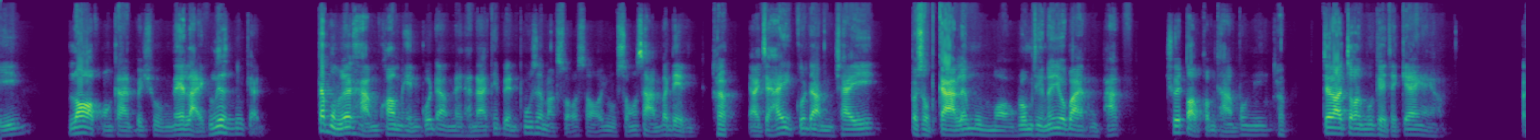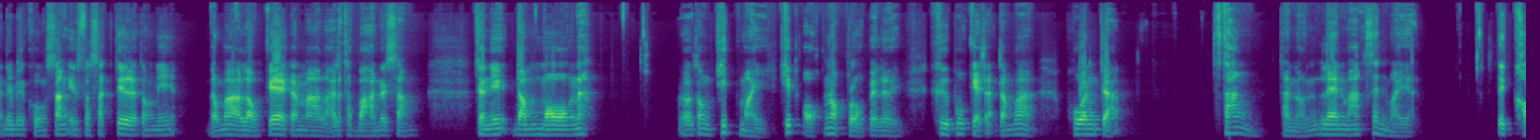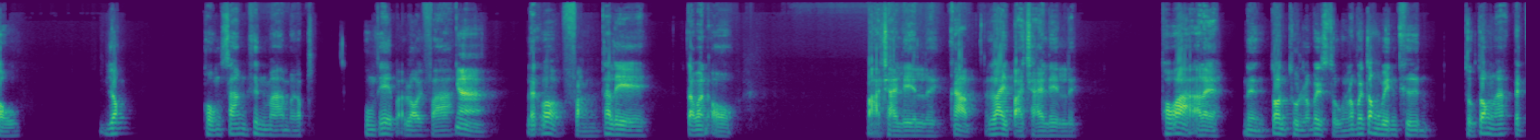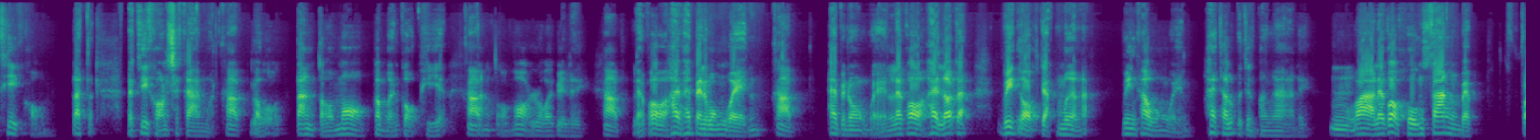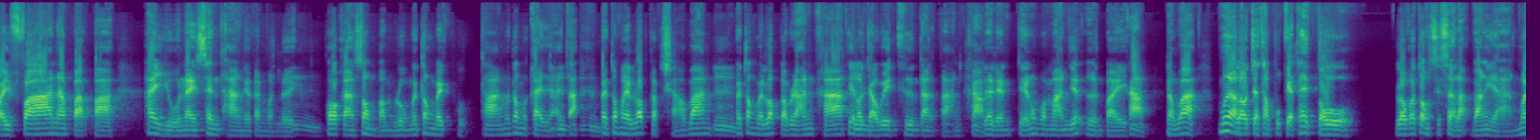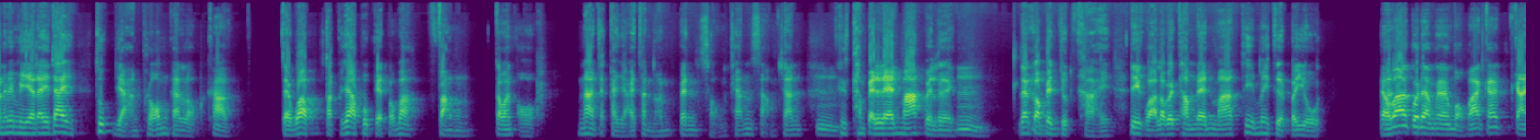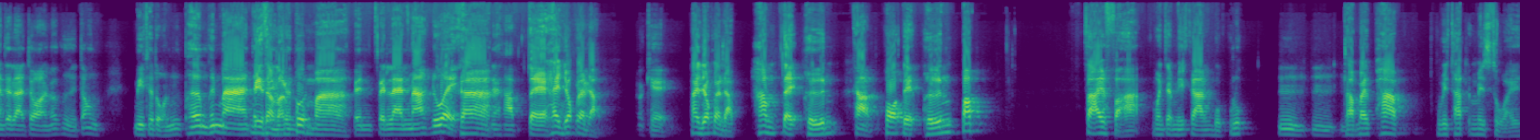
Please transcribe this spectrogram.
รอบของการประชุมในหลายเรื่องด้วยกัน ถ้าผมจะถามความเห็นโกดำในฐานะที่เป็นผู้สมัครสสอยู่สองสามประเด็นครับ อยากจะให้โกดำใช้ประสบการณ์และมุมมองรวมถึงนโยบายของพรรคช่วยตอบคำถามพวกนี้ครับ จราจรภูเก็ตจะแก้ไงครับ อันนี้เป็นโครงสร้างอินฟราสตรักเจอร์ตรงนี้ แต่ว่าเราแก้กันมาหลายรัฐบาลด้วยซ้ำ ฉะนี้ดำมองนะ เราต้องคิดใหม่ คิดออกนอกกรอบไปเลย คือภูเก็ตอะดำว่าควรจะสร้างถนนแลนด์มาร์คเส้นใหม่อะติดเขายกโครงสร้างขึ้นมาเหมือนกับกรุงเทพอะลอยฟ้าอ่าแล้วก็ฝั่งทะเลตะวันออก ป่าชายเลนเลยครับ ไล่ป่าชายเลนเลย เพราะว่าอะไรหนึ่งต้นทุนเราไม่สูงเราไม่ต้องเว้นคืน ถูกต้องนะเป็นที่ของ รัฐเป็นที่ของราชการหมดครับ เราตั้งต่อหม้อก็เหมือนเกาะผีอะครับตั้งต่อหม้อลอยไปเลยครับ แล้วก็ให้ให้เป็นวงแหวนครับ ให้เป็นวงแหวน แล้วก็ให้รถอะวิ่งออกจากเมืองอะวิ่งเข้าวงแหวนให้ทะลุไปถึงพังงาเลยอืมว่าแล้วก็โครงสร้างแบบไฟฟ้าน้ำประปาให้อยู่ในเส้นทางเดียวกันหมดเลยอืมเพราะการซ่อมบำรุงไม่ต้องไปขุดทางไม่ต้องมาขยายทางอืมไม่ต้องไปรบกับชาวบ้านอืมไม่ต้องไปรบกับร้านค้าที่เราจะเอาเวรคืนต่างครับๆและเดี๋ยวงบประมาณเยอะเกินไปครับแต่ว่าเมื่อเราจะทำภูเก็ตให้โต เราก็ต้องเสียสละบางอย่าง มันไม่มีอะไรได้ทุกอย่างพร้อมกันหรอกครับ แต่ว่าตักพยาภูเก็ตบอกว่าฝั่งตะวันออก น่าจะขยายถนนเป็นสองชั้นสามชั้นอืมคือทำเป็นแลนด์มาร์กไปเลยอืมแล้วก็เป็นจุดขายดีกว่าเราไปทำแลนด์มาร์กที่ไม่เกิดประโยชน์ แต่ว่าโกดำกำลังบอกว่าก็การจราจรก็คือต้องมีถนนเพิ่มขึ้นมา มีถนนเพิ่มมาเป็นเป็นแลนด์มาร์กด้วยใช่นะครับ แต่ให้ยกระดับโอเคให้ยกระดับห้ามเตะพื้นครับพอเตะพื้นปั๊บซ้ายฝามันจะมีการบุกรุก อืมอืม ทำให้ภาพวิทัศน์ไม่สวย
